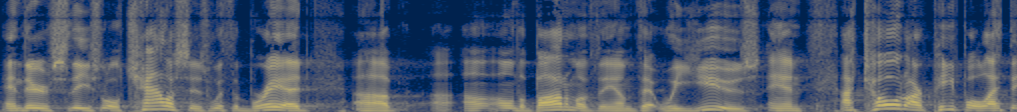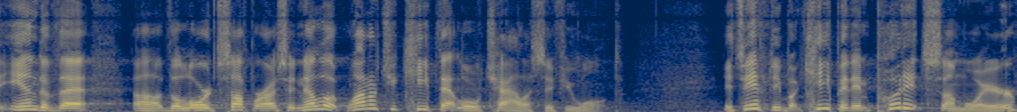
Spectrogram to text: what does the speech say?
and there's these little chalices with the bread uh, uh, on the bottom of them that we use. And I told our people at the end of that, uh, the Lord's Supper, I said, now look, why don't you keep that little chalice if you want? It's empty, but keep it and put it somewhere.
